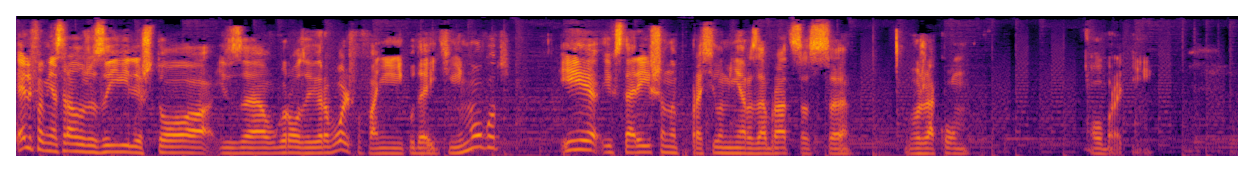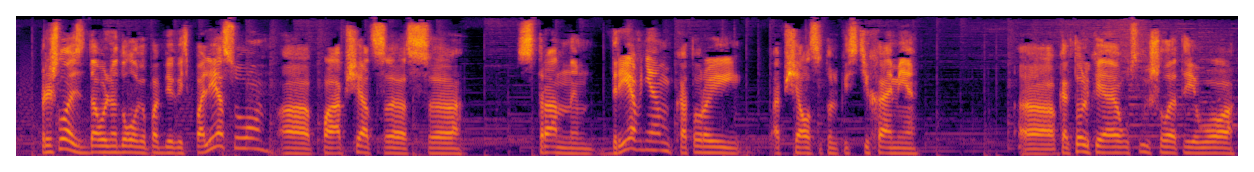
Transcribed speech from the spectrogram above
Эльфы мне сразу же заявили, что из-за угрозы вервольфов они никуда идти не могут, и их старейшина попросила меня разобраться с вожаком оборотней. Пришлось довольно долго побегать по лесу, а, пообщаться с странным древним, который общался только стихами. А, как только я услышал это его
